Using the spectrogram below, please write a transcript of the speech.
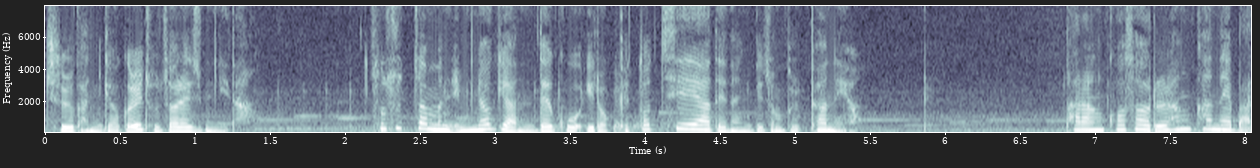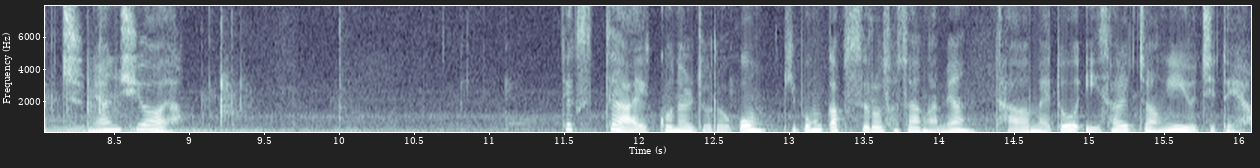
줄 간격을 조절해 줍니다. 소수점은 입력이 안 되고 이렇게 터치해야 되는 게 좀 불편해요. 파란 커서를 한 칸에 맞추면 쉬워요. 텍스트 아이콘을 누르고 기본값으로 저장하면 다음에도 이 설정이 유지돼요.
